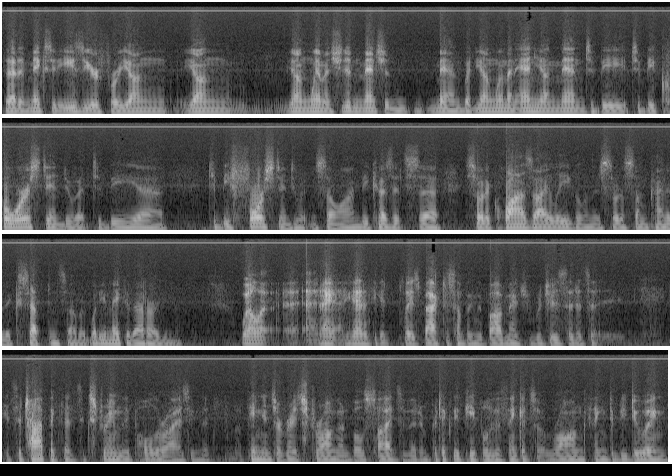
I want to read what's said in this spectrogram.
that it makes it easier for young, young, young women, she didn't mention men, but young women and young men to be, to be coerced into it, to be, uh, to be forced into it and so on, because it's uh, sort of quasi-legal and there's sort of some kind of acceptance of it. What do you make of that argument? Well, and I, again, I think it plays back to something that Bob mentioned, which is that it's a it's a topic that's extremely polarizing, that opinions are very strong on both sides of it, and particularly people who think it's a wrong thing to be doing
